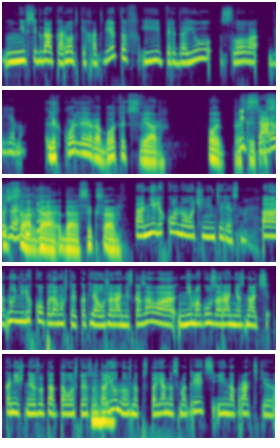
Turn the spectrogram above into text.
не всегда коротких ответов, и передаю слово Глебу. Легко ли работать с VR? Ой, простите, XR с уже. XR, да, да, с XR. А, нелегко, но очень интересно. А, ну, нелегко, потому что, как я уже ранее сказала, не могу заранее знать конечный результат того, что я создаю. Угу. Нужно постоянно смотреть и на практике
